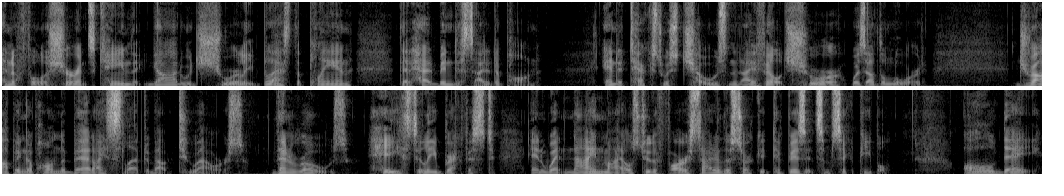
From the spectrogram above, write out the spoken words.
and a full assurance came that God would surely bless the plan that had been decided upon, and a text was chosen that I felt sure was of the Lord. Dropping upon the bed, I slept about two hours, then rose, hastily breakfasted, and went nine miles to the far side of the circuit to visit some sick people. All day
